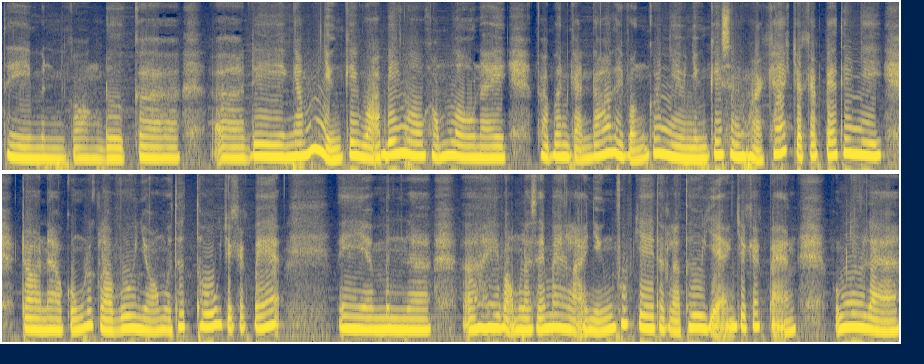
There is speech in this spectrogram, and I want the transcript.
Thì mình còn được à, à, đi ngắm những cái quả bí ngô khổng lồ này. Và bên cạnh đó thì vẫn có nhiều những cái sinh hoạt khác cho các bé thiếu nhi. Trò nào cũng rất là vui nhộn và thích thú cho các bé. Thì à, mình à, à, hy vọng là sẽ mang lại những phút giây thật là thư giãn cho các bạn cũng như là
